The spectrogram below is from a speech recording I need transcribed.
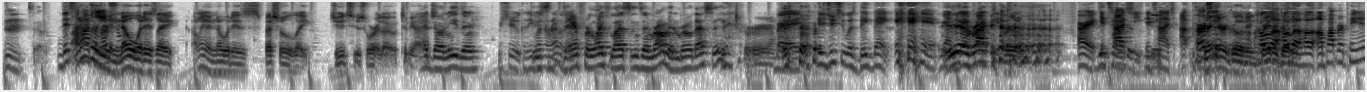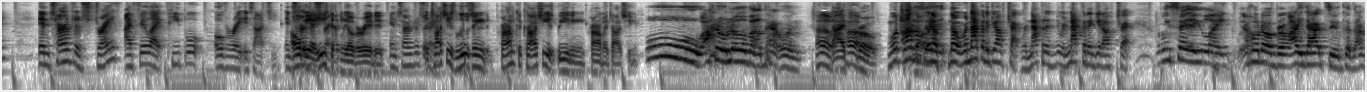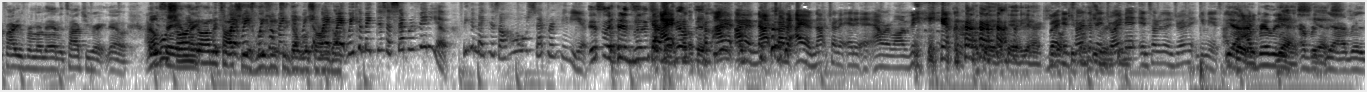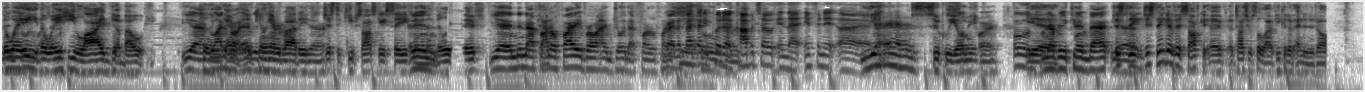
Mm. So This is I don't really even know what his like. I don't even know what his special like jutsus were though. To be honest, I don't either. Shoot, because he He's wasn't relevant. there for life lessons and ramen, bro. That's it. Right. His jutsu was big bang. Got yeah, big right. All right, Deep Itachi. pockets. Itachi. Uh, person, Greater goated, hold greater on, hold goated. on, hold on. Unpopular opinion. In terms of strength, I feel like people overrate Itachi. In oh yeah, of he's definitely overrated. In terms of strength. Itachi's losing. Prime Kakashi is beating Prime Itachi. Ooh, I don't know about that one. Oh, I, hold on. bro, We'll talk about say- no, no, we're not gonna get off track. We're not gonna we're not gonna get off track. Let me say, like, hold on, bro. I got to because I'm fighting for my man Itachi right now. I'm double saying, like, Sharingan Wait, Itachi we, is we can losing make to double we can, wait, Sharingan. wait, we can make this a separate video. We can make this a whole separate video. This is it's Cause I, it's- cause, 'cause I, I am not trying to, I am not trying to edit an hour long video. Okay, okay, yeah. keep but going, in terms going, of keep going. enjoyment, in terms of enjoyment, give me a time. Yeah, I really, Yes, I re- yes. yeah, I really. The way the way he lied about it. Yeah, killing, lied about every- everything, killing everybody Yeah, just to keep Sasuke safe And and, the village safe. yeah, and then that final fight, bro. I enjoyed that final fight. Bro, the fact that he so put a much. Kabuto in that infinite, uh, yes, Tsukuyomi. So oh, Yeah. Whenever he came back, Just yeah. think, just think of if Sasuke, if Itachi was still alive, he could have ended it all.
